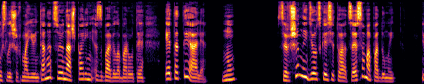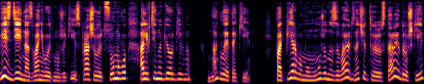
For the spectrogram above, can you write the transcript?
Услышав мою интонацию, наш парень сбавил обороты. «Это ты, Аля? Ну?» Совершенно идиотская ситуация, сама подумай. Весь день названивают мужики и спрашивают Сомову Алевтину Георгиевну. Наглые такие. По первому мужу называют, значит, старые дружки.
